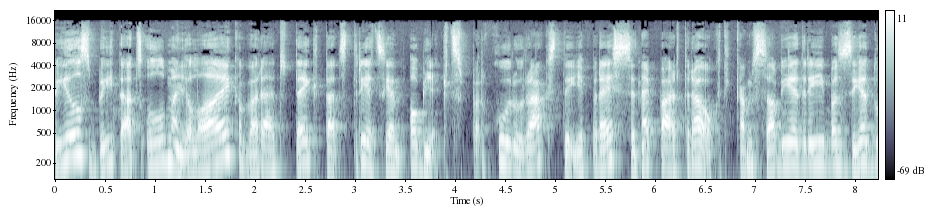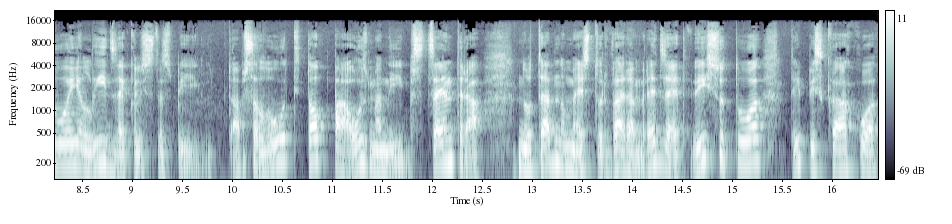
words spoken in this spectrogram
pils bija tāds ulmaņa laika, varētu teikt, tāds trieciena objekts objekts, par kuru rakstīja prese nepārtraukti, kam sabiedrība ziedoja līdzekļus. Tas bija absolūti topā uzmanības centrā. Nu, tad nu, mēs tur varam redzēt visu to tipiskāko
